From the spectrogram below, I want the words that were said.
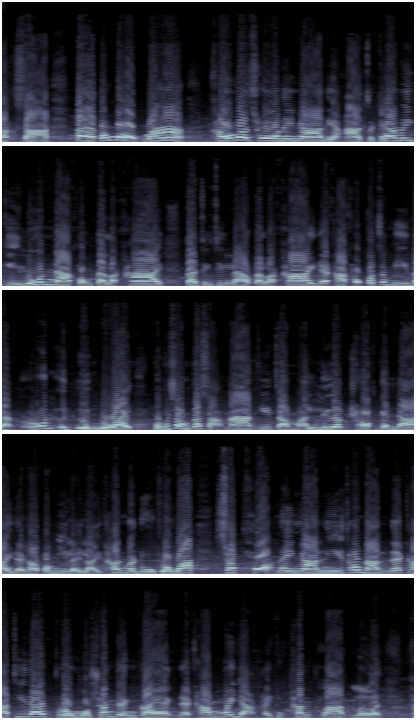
รักษา แต่ต้องบอกว่า เขามาโชว์ในงานเนี่ยอาจจะแค่ไม่กี่รุ่นนะของแต่ละค่าย แต่จริง ๆ แล้วแต่ละค่ายนะคะเขาก็จะมีแบบรุ่นอื่น ๆ ด้วย คุณผู้ชมก็สามารถที่จะมาเลือกช็อปกันได้นะคะ ก็มีหลาย ๆ ท่านมาดู เพราะว่าเฉพาะในงานนี้เท่านั้นนะคะที่ได้โปรโมชั่นแรงๆนะคะไม่อยากให้ทุกท่านพลาดเลย ข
